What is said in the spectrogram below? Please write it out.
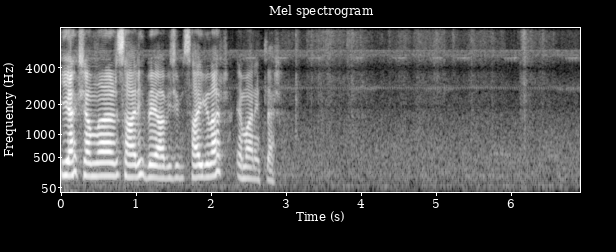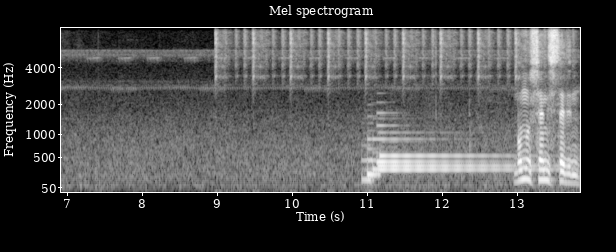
İyi akşamlar Salih Bey abicim. Saygılar, emanetler. Bunu sen istedin.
